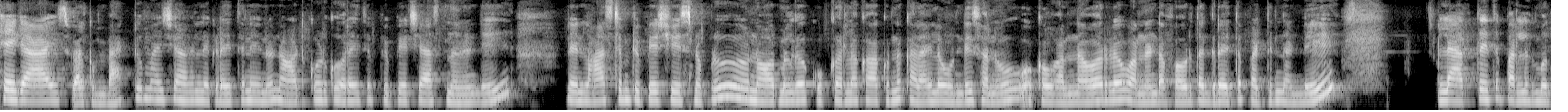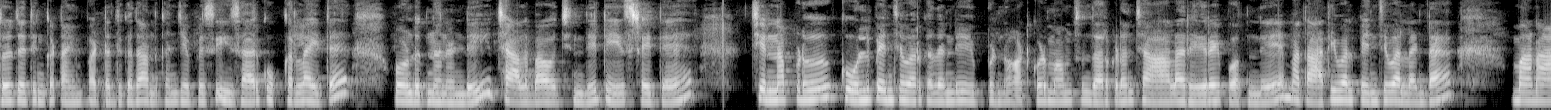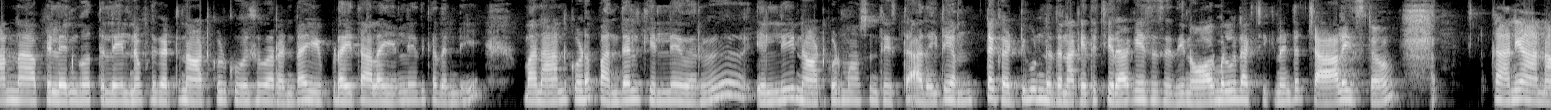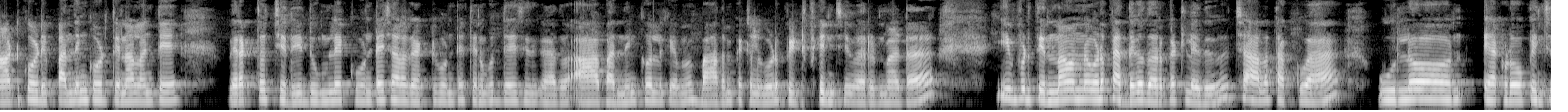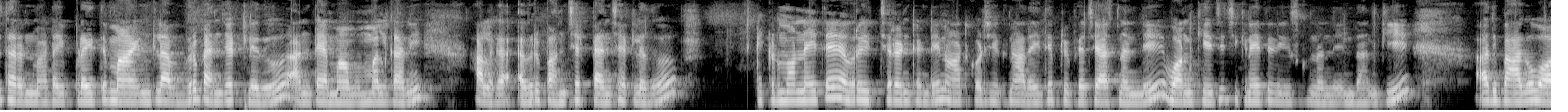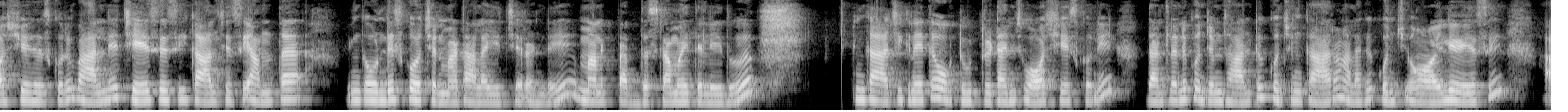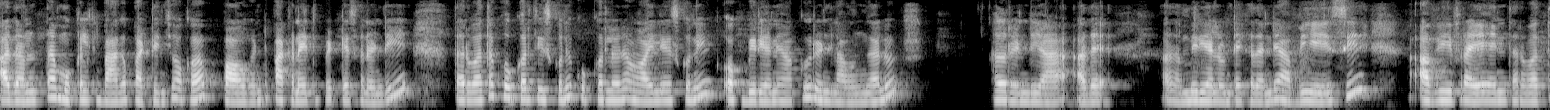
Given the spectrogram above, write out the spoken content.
Hey guys welcome back to my channel. ఇక్కడైతే నేను నాటుకోడి కూర అయితే ప్రిపేర్ చేస్తున్నానండి. నేను లాస్ట్ టైం ప్రిపేర్ చేసినప్పుడు నార్మల్గా కుక్కర్లో కాకుండా కళాయిలో వండేసాను ఒక one hour one and half hour దగ్గర అయితే పట్టిందండి. లేకపోతే అయితే పర్లేదు మొదలైతే అయితే ఇంకా టైం పట్టద్దు కదా. అందుకని చెప్పేసి ఈసారి కుక్కర్లో అయితే వండుతున్నానండి. చాలా బాగా వచ్చింది టేస్ట్ అయితే. చిన్నప్పుడు కోళ్ళు పెంచేవారు కదండి. ఇప్పుడు నాటుకోడి మాంసం దొరకడం చాలా రేర్ అయిపోతుంది. మా తాతయ్య వాళ్ళు పెంచేవాళ్ళంట. మా నాన్న పెళ్ళైన గొత్తలు వెళ్ళినప్పుడు గట్టి నాటుకోడి కోసేవారంట. ఇప్పుడైతే అలా ఏం లేదు కదండి. మా నాన్న కూడా పందాలకి వెళ్ళేవారు. వెళ్ళి నాటుకోడి మాంసం తెస్తే అదైతే ఎంత గట్టిగా ఉండదు నాకైతే చిరాకు వేసేసేది. నార్మల్గా నాకు చికెన్ అంటే చాలా ఇష్టం. కానీ ఆ నాటుకోడి పందెం కోడి తినాలంటే విరక్తి వచ్చేది దుమ్ములు ఎక్కువ ఉంటే చాలా గట్టిగా ఉంటే తినబుద్ధి వేసేది కాదు. ఆ పందింకోళ్ళకేమో బాదం పిక్కలు కూడా పెట్టి పెంచేవారు అనమాట ఇప్పుడు తిన్నామన్నా కూడా పెద్దగా దొరకట్లేదు చాలా తక్కువ. ఊర్లో ఎక్కడో పెంచుతారనమాట ఇప్పుడైతే మా ఇంట్లో ఎవరు పెంచట్లేదు. అంటే మా అమ్మమ్మలు కానీ అలాగా ఎవరు పంచ పెంచట్లేదు. ఇక్కడ మొన్న అయితే ఎవరు ఇచ్చారంటండి నాటుకోడి చికెన్ అదైతే ప్రిపేర్ చేస్తున్నాండి వన్ కేజీ చికెన్ అయితే తీసుకున్నాను నేను దానికి. అది బాగా వాష్ చేసేసుకొని వాళ్ళే చేసేసి కాల్చేసి అంతా ఇంకా వండేసుకోవచ్చు అనమాట అలా ఇచ్చారండి. మనకి పెద్ద శ్రమ అయితే లేదు. ఇంకా ఆ చికెన్ అయితే ఒక టూ త్రీ టైమ్స్ వాష్ చేసుకొని దాంట్లోనే కొంచెం సాల్ట్ కొంచెం కారం అలాగే కొంచెం ఆయిల్ వేసి అదంతా ముక్కలకి బాగా పట్టించి ఒక పావు గంట పక్కనైతే పెట్టేశానండి. తర్వాత కుక్కర్ తీసుకొని కుక్కర్లోనే ఆయిల్ వేసుకొని ఒక బిర్యానీ ఆకు రెండు లవంగాలు రెండు అదే మిరియాలు ఉంటాయి కదండి అవి వేసి అవి ఫ్రై అయిన తర్వాత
